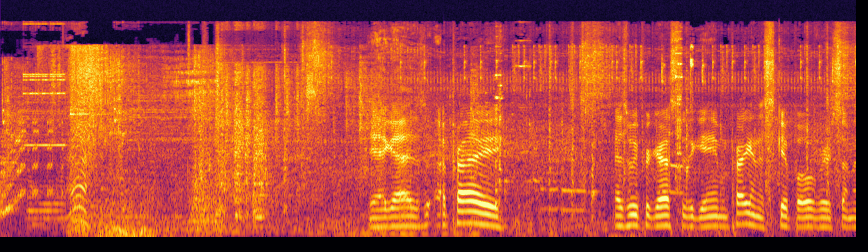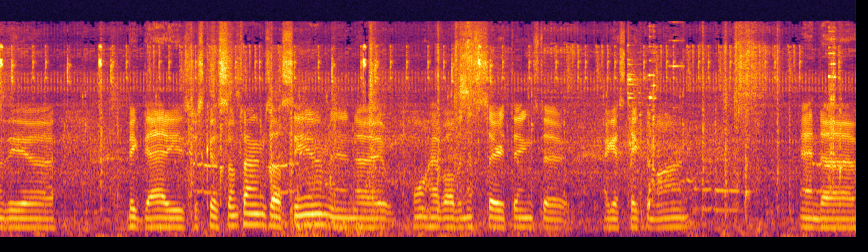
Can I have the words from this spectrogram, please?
Ah. Yeah, guys, I probably, as we progress through the game, I'm probably gonna skip over some of the uh, big daddies, just because sometimes I'll see them and I won't have all the necessary things to, I guess, take them on, and uh,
